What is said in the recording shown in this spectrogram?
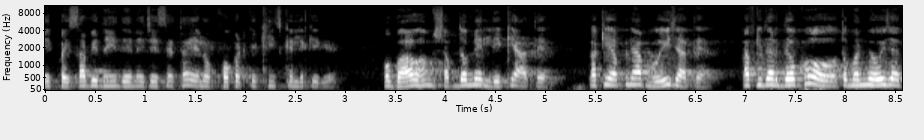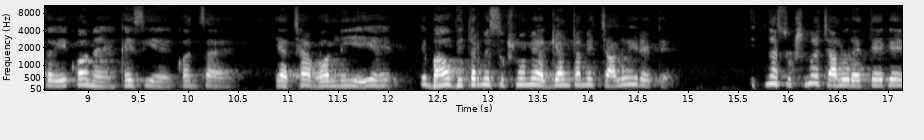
एक पैसा भी नहीं देने जैसे था, ये लोग फोकट के खींच के लेके गए। वो भाव हम शब्दों में लेके आते हैं। बाकी अपने आप हो ही जाते हैं। आप किधर देखो तो मन में हो ही जाता है ये कौन है? कैसी है? कौन सा है? ये अच्छा भाव नहीं है ये है। ये भाव भीतर में सूक्ष्म में अज्ञानता में चालू ही रहते हैं। इतना सूक्ष्म चालू रहते हैं कि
